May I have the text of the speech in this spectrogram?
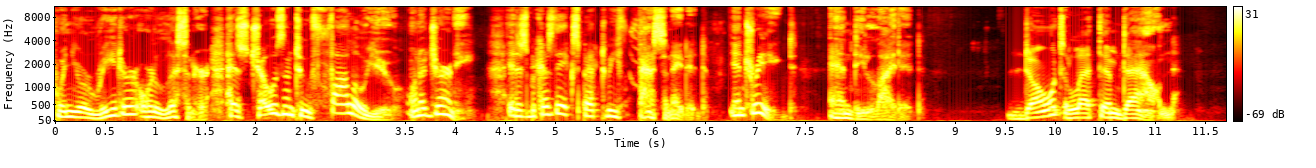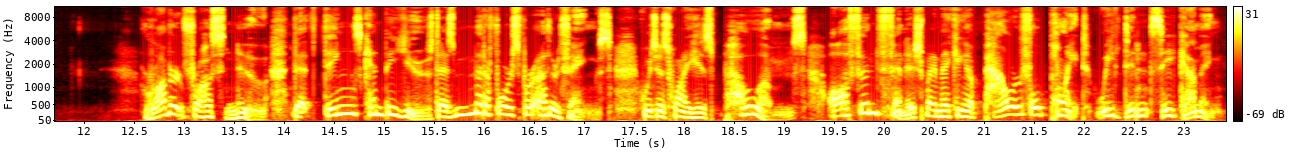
When your reader or listener has chosen to follow you on a journey, it is because they expect to be fascinated, intrigued, and delighted. Don't let them down. Robert Frost knew that things can be used as metaphors for other things, which is why his poems often finish by making a powerful point we didn't see coming.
